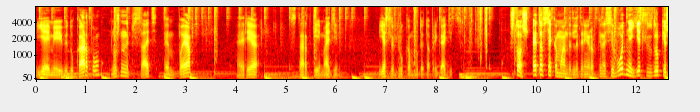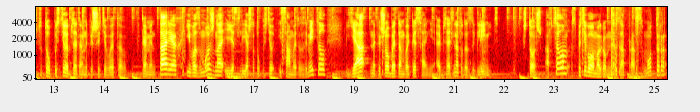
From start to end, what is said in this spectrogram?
я имею в виду карту, нужно написать mp restart game 1, если вдруг кому-то это пригодится. Что ж, это все команды для тренировки на сегодня. Если вдруг я что-то упустил, обязательно напишите в это в комментариях. И возможно, если я что-то упустил и сам это заметил, я напишу об этом в описании. Обязательно туда загляните. Что ж, а в целом, спасибо вам огромное за просмотр.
